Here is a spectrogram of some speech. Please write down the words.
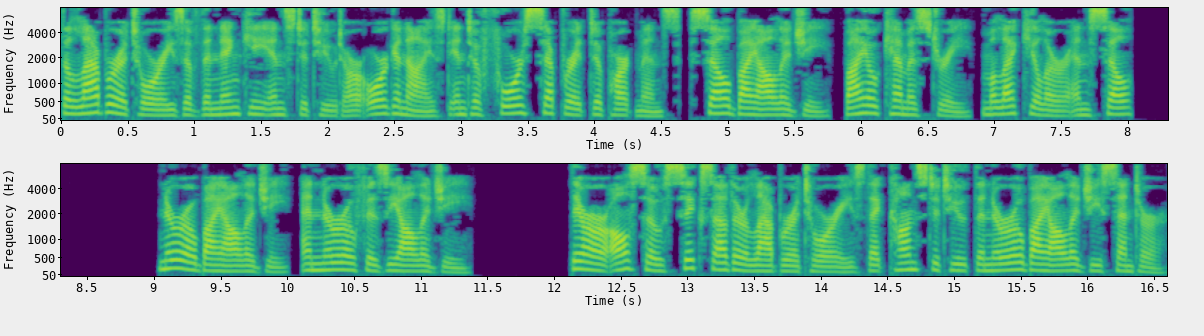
The laboratories of the Nencki Institute are organized into four separate departments, cell biology, biochemistry, molecular and cell neurobiology, and neurophysiology. There are also six other laboratories that constitute the Neurobiology Center.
